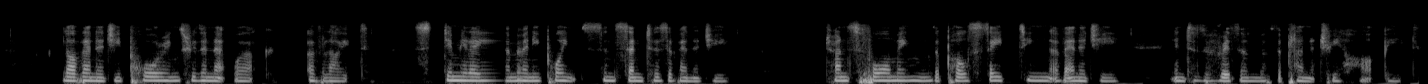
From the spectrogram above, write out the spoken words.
love energy pouring through the network of light, stimulating the many points and centers of energy, transforming the pulsating of energy into the rhythm of the planetary heartbeat.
